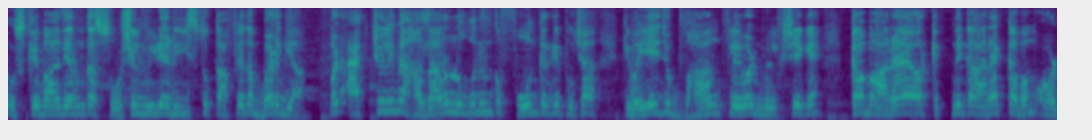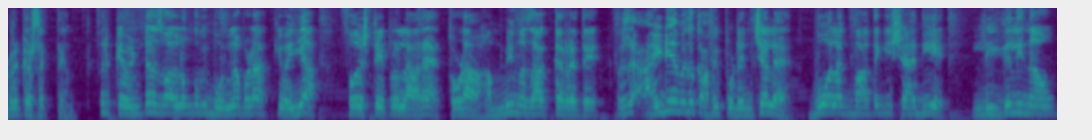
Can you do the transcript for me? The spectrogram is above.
उसके बाद यार उनका सोशल मीडिया रीच तो काफ़ी ज़्यादा बढ़ गया। बट एक्चुअली में हज़ारों लोगों ने उनको फ़ोन करके पूछा कि भैया ये जो भाँग फ्लेवर्ड मिल्क शेक है, कब आ रहा है और कितने का आ रहा है, कब हम ऑर्डर कर सकते हैं? फिर केवेंटर्स वालों को भी बोलना पड़ा कि भैया फ़र्स्ट अप्रैल आ रहा है, थोड़ा हम भी मज़ाक कर रहे थे। वैसे आइडिया में तो काफ़ी पोटेंशियल है। वो अलग बात है कि शायद ये लीगली ना हो।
